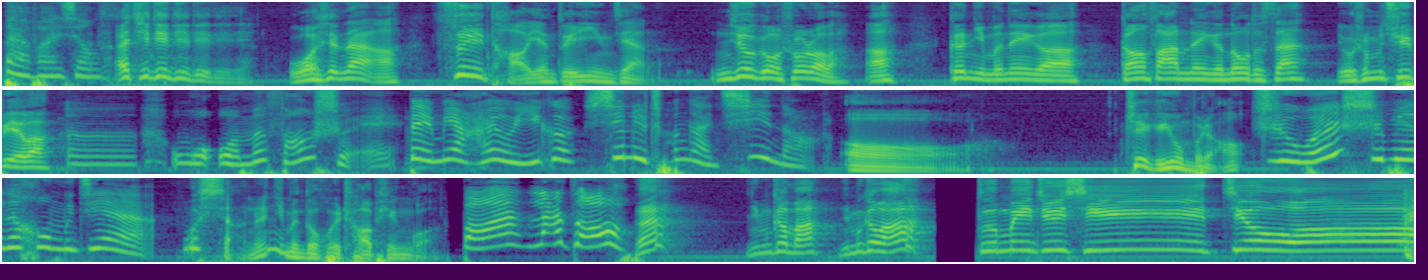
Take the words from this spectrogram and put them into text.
百万像素。哎，停停停停停停！我现在啊最讨厌堆硬件了，你就跟我说说吧啊，跟你们那个刚发的那个 Note 三有什么区别吧？嗯、我我们防水，背面还有一个心率传感器呢，哦，这个用不着。指纹识别的 Home 键。我想着你们都会抄苹果。保安拉走。哎，你们干嘛？你们干嘛？德美觉醒，救我！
